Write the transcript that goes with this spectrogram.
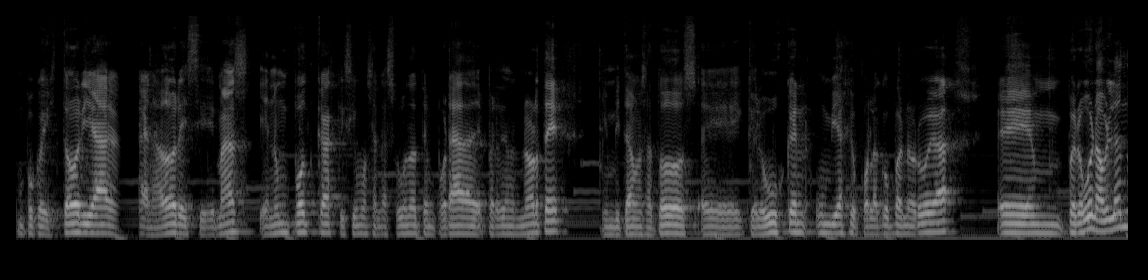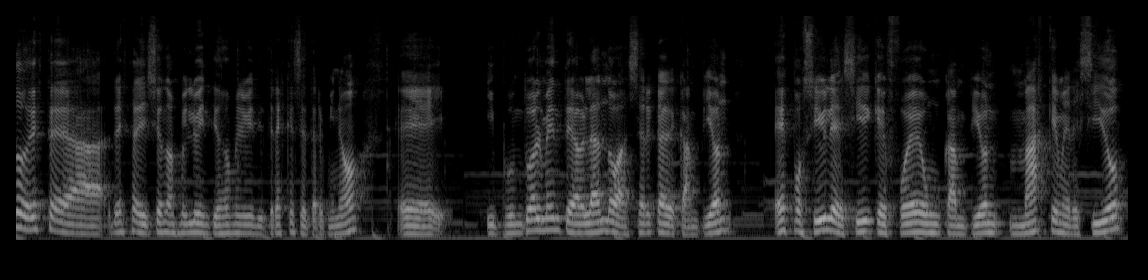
un poco de historia, ganadores y demás, en un podcast que hicimos en la segunda temporada de Perdiendo el Norte. Invitamos a todos eh, que lo busquen, un viaje por la Copa Noruega. Em, pero bueno, hablando de, este, de esta edición 2022-2023 que se terminó, eh, y puntualmente hablando acerca del campeón, es posible decir que fue un campeón más que merecido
